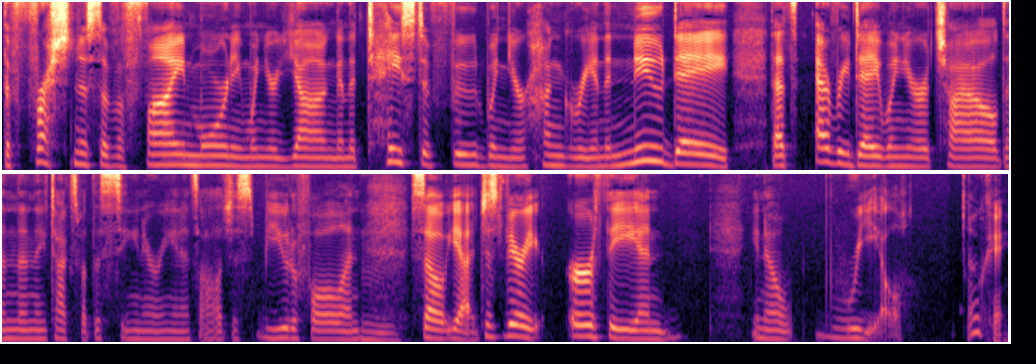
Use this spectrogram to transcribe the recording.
the freshness of a fine morning when you're young, and the taste of food when you're hungry, and the new day that's every day when you're a child. And then he talks about the scenery, and it's all just beautiful. And so, yeah, just very earthy and, you know, real. Okay.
